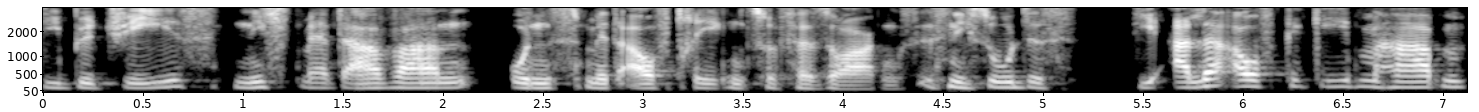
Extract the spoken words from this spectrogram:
die Budgets nicht mehr da waren, uns mit Aufträgen zu versorgen. Es ist nicht so, dass die alle aufgegeben haben,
